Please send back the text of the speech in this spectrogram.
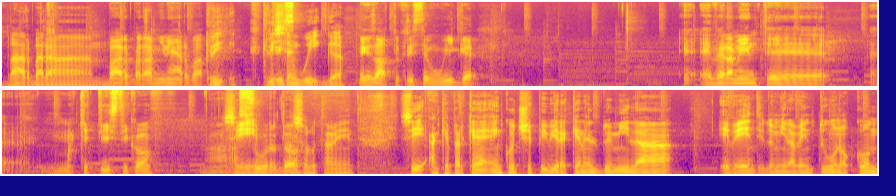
Barbara Barbara Minerva. Cri- Kristen Wiig. Esatto Kristen Wiig. È, è veramente eh, macchiettistico sì, assurdo. assolutamente. Sì anche perché è inconcepibile che nel 2020-2021 con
